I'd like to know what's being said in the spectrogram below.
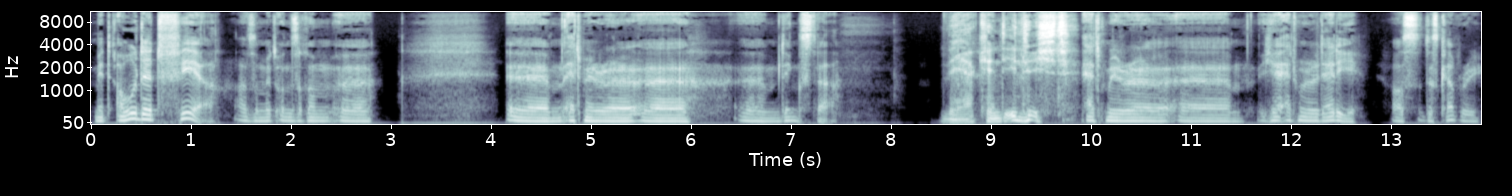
Mit Odette Fair, also mit unserem äh, ähm, Admiral äh, ähm, Dings da. Wer kennt ihn nicht? Admiral, äh, hier Admiral Daddy aus Discovery.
